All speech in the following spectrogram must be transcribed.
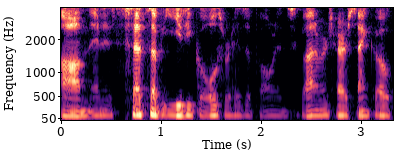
um, and it sets up easy goals for his opponents. Vladimir Tarasenko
